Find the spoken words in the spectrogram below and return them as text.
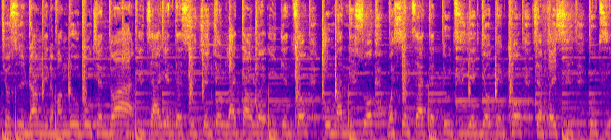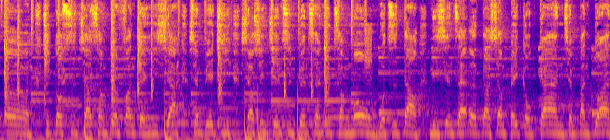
就是让你的忙碌不间断。一眨眼的时间就来到了一点钟，不瞒你说，我现在的肚子也有点。空减肥时肚子饿，这都是家常便饭。等一下，先别急，小心减脂变成一场梦。我知道你现在饿到像被狗干，前半段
